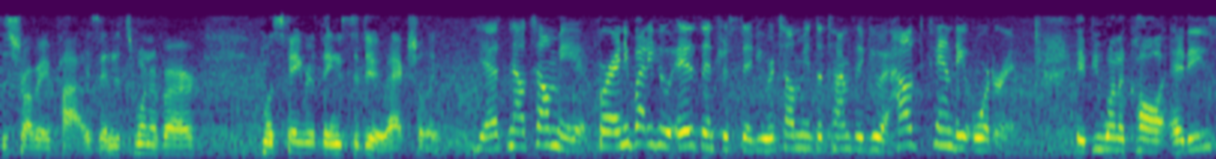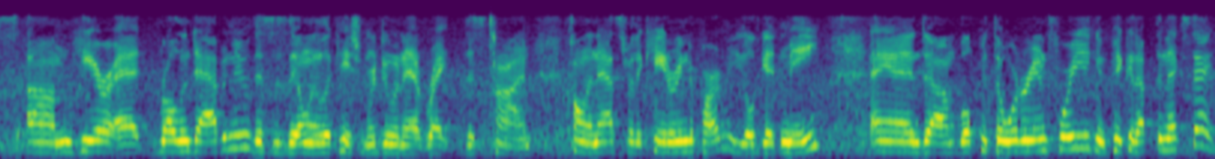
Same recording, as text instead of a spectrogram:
the strawberry pies, and it's one of our most favorite things to do, actually. Yes. Now tell me, for anybody who is interested, you were telling me the times they do it. How can they order it? If you want to call Eddie's um, here at Roland Avenue, this is the only location we're doing at right this time. Call and ask for the catering department. You'll get me, and um, we'll put the order in for you. You can pick it up the next day.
